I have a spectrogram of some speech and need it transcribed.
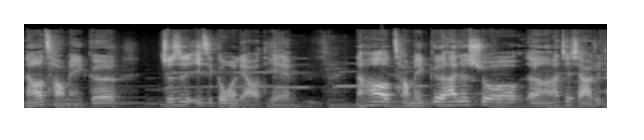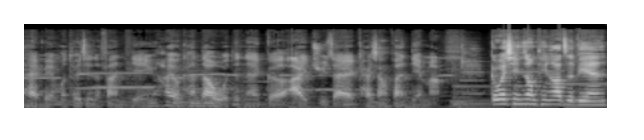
然后草莓哥就是一直跟我聊天。然后草莓哥他就说，嗯，他接下来要去台北，有没有推荐的饭店？因为他有看到我的那个 IG 在开箱饭店嘛。各位听众听到这边，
